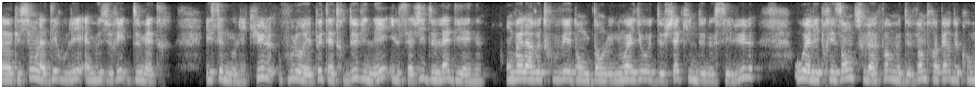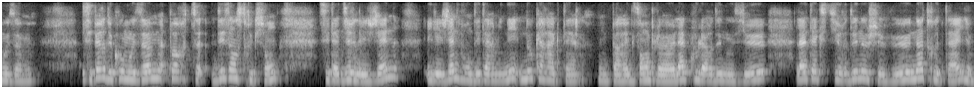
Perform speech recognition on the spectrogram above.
euh, que si on la déroulait, elle mesurait 2 mètres. Et cette molécule, vous l'aurez peut-être deviné, il s'agit de l'ADN. On va la retrouver donc dans le noyau de chacune de nos cellules, où elle est présente sous la forme de 23 paires de chromosomes. Ces paires de chromosomes portent des instructions, c'est-à-dire les gènes, et les gènes vont déterminer nos caractères. Donc, par exemple, la couleur de nos yeux, la texture de nos cheveux, notre taille.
